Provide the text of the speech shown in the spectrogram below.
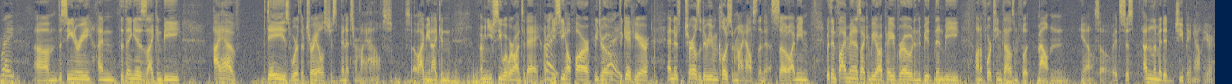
right. Um, the scenery, and the thing is, I can be. I have days worth of trails just minutes from my house. So I mean, I can. I mean, you see what we're on today. I mean, you see how far we drove Right. to get here, and there's trails that are even closer to my house than this. So I mean, within five minutes, I can be on a paved road and be, then be on a fourteen thousand foot mountain. You know, so it's just unlimited jeeping out here,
